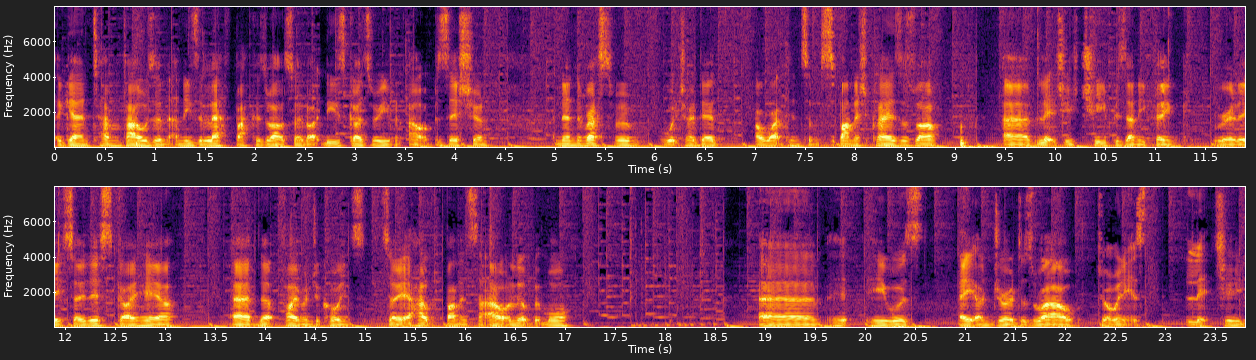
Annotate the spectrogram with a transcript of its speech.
again, 10,000 and he's a left back as well. So like these guys are even out of position. And then the rest of them, which I did, I whacked in some Spanish players as well. Uh, literally cheap as anything, really. So this guy here, um, that 500 coins. So it helps balance that out a little bit more. Um, he, he was 800 as well. Do you know what I mean? It's literally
